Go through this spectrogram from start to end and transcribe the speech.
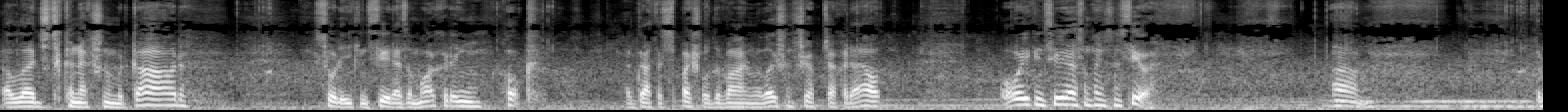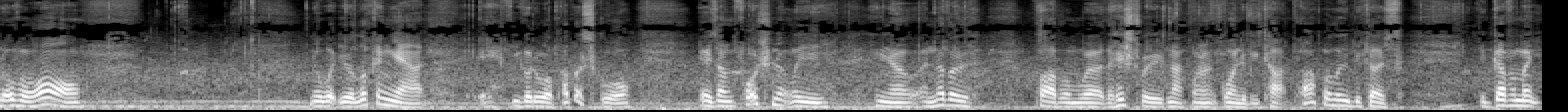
alleged connection with God, so that you can see it as a marketing hook. I've got this special divine relationship, check it out. Or you can see it as something sincere. Um, but overall, you know, what you're looking at, if you go to a public school, is unfortunately, you know, another problem where the history is not going to be taught properly because the government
